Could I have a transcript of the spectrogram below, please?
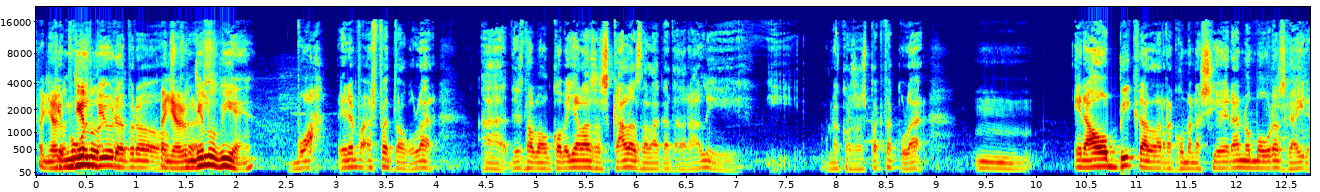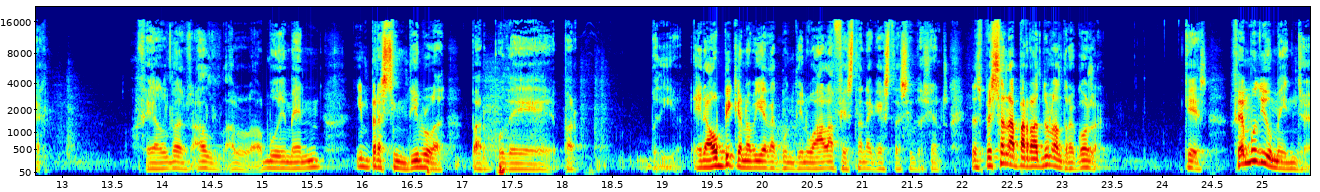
que he pogut dilu- viure, però... Allò era un ostres, diluvi, eh? Buah, era espectacular. Uh, des del balcó veia les escales de la catedral i, i una cosa espectacular. Mm, era obvi que la recomanació era no moure's gaire. Fer el, el, el, el moviment imprescindible per poder... Per, vull dir, era obvi que no havia de continuar la festa en aquestes situacions. Després se n'ha parlat d'una altra cosa, que és, fem-ho diumenge.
